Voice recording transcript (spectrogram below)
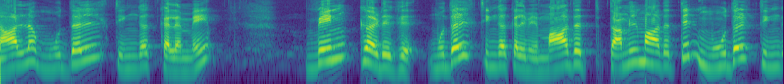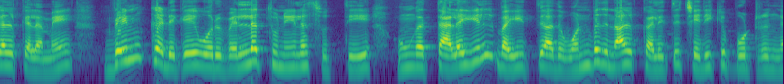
நாளில் முதல் திங்கக்கிழமை வெண்கடுகு. முதல் திங்கக்கிழமை மாத தமிழ் மாதத்தின் முதல் திங்கட்கிழமை வெண்கடுகை ஒரு வெள்ளை துணியில் சுற்றி உங்கள் தலையில் வைத்து அது ஒன்பது நாள் கழித்து செடிக்கு போட்டுருங்க.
